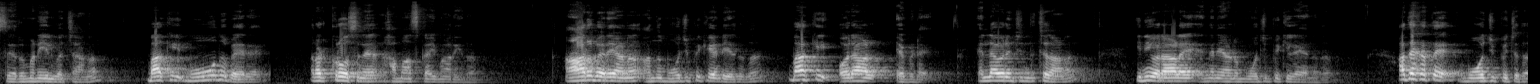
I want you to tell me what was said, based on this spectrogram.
സെറിമണിയിൽ വെച്ചാണ് ബാക്കി മൂന്ന് പേരെ റെഡ് ക്രോസിന് ഹമാസ് കൈമാറിയത്. ആറ് പേരെയാണ് അന്ന് മോചിപ്പിക്കേണ്ടിയിരുന്നത്. ബാക്കി ഒരാൾ എവിടെ? എല്ലാവരും ചിന്തിച്ചതാണ് ഇനി ഒരാളെ എങ്ങനെയാണ് മോചിപ്പിക്കുക എന്നത്. അദ്ദേഹത്തെ മോചിപ്പിച്ചത്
